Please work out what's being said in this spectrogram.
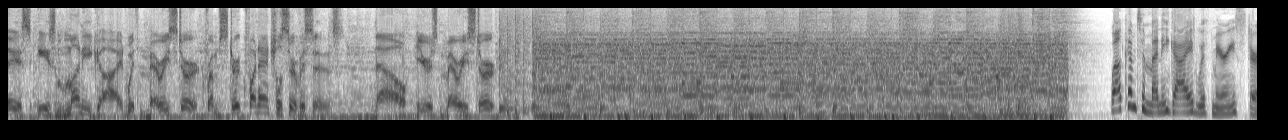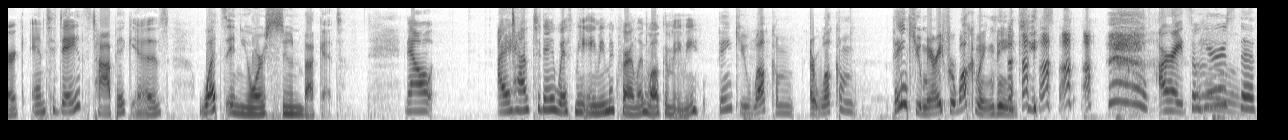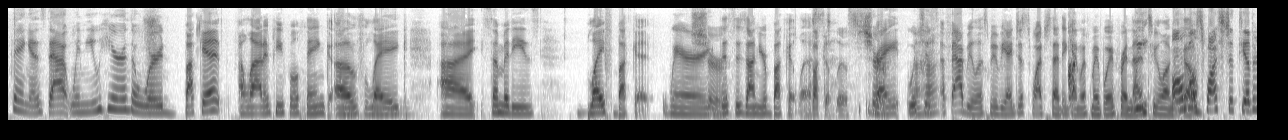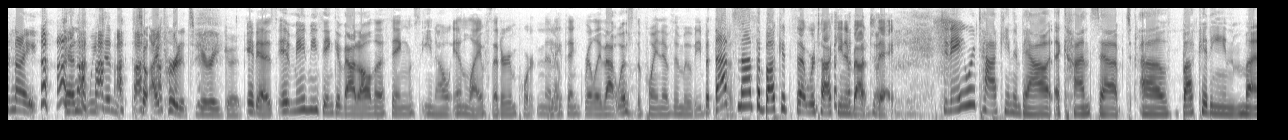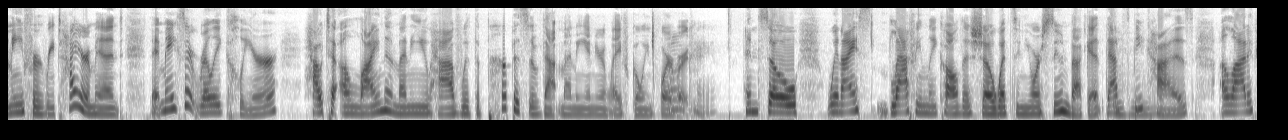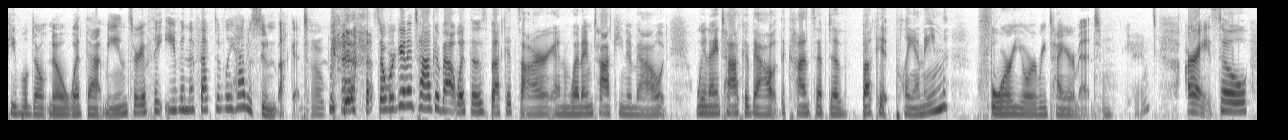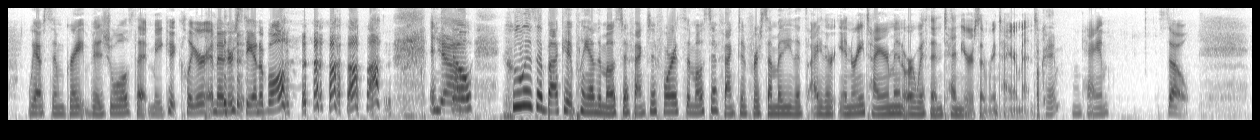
This is Money Guide with Mary Stirk from Stirk Financial Services. Now, here's Mary Stirk. Welcome to Money Guide with Mary Stirk, and today's topic is what's in your soon bucket. Now, I have today with me Amy McFarland. Welcome, Amy. Thank you. Welcome, or welcome. Thank you, Mary, for welcoming me. Jeez. All right, so here's the thing is that when you hear the word bucket, a lot of people think of like uh, somebody's life bucket where Sure. this is on your bucket list. Bucket list, sure. Right? Which Uh-huh. is a fabulous movie. I just watched that again with my boyfriend not too long ago. Almost watched it the other night, and we did. So I've heard it's very good. It is. It made me think about all the things, you know, in life that are important. And I think really that was the point of the movie. But that's Yes. not the buckets that we're talking about today. today we're talking about a concept of bucketing money for retirement that makes it really clear how to align the money you have with the purpose of that money in your life going forward. Okay. And so when I laughingly call this show What's in Your Soon Bucket, that's mm-hmm. because a lot of people don't know what that means or if they even effectively have a soon bucket. Okay. so we're going to talk about what those buckets are and what I'm talking about when I talk about the concept of bucket planning for your retirement. Mm. Okay. All right, so we have some great visuals that make it clear and understandable. and Yeah. so, who is a bucket plan the most effective for? It's the most effective for somebody that's either in retirement or within 10 years of retirement. Okay. Okay. So,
